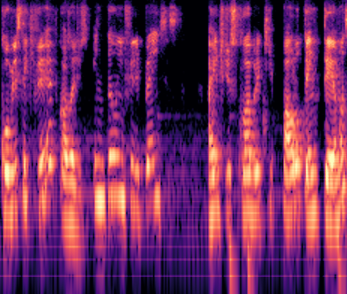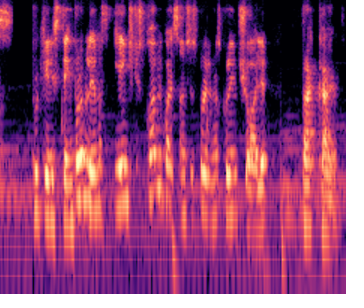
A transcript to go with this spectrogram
como eles têm que viver por causa disso. Então, em Filipenses, a gente descobre que Paulo tem temas, porque eles têm problemas, e a gente descobre quais são esses problemas quando a gente olha para a carta.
